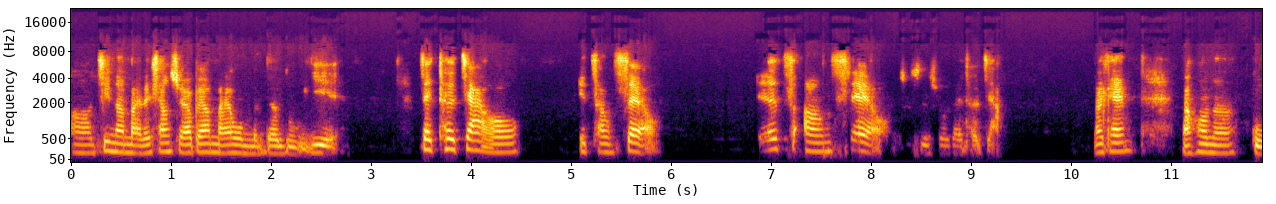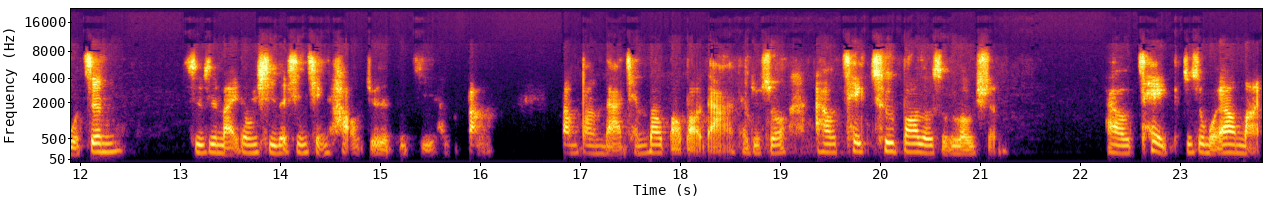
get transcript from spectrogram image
啊，既然买了香水，要不要买我们的乳液？在特价哦，It's on sale。It's on sale，就是说在特价，OK。然后呢，果真是不是买东西的心情好，觉得自己很棒，棒棒哒，钱包饱饱的，他就说，I'll take two bottles of lotion。I'll take 就是我要买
